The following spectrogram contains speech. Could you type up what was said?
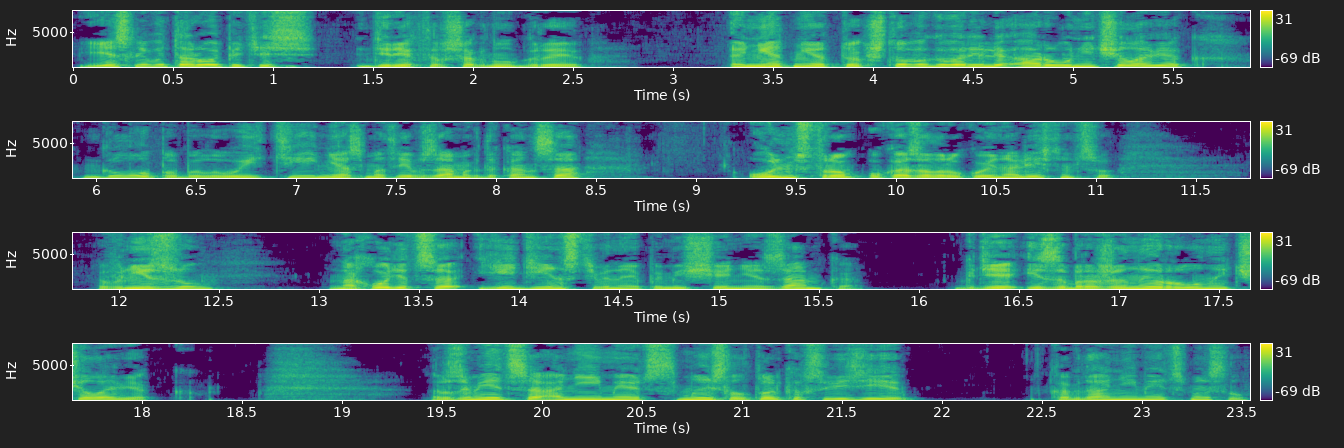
«Если вы торопитесь...» — директор шагнул к Грею. «Нет-нет, так что вы говорили о руне, человек?» Глупо было уйти, не осмотрев замок до конца. Ульмстром указал рукой на лестницу. Внизу находится единственное помещение замка, где изображены руны человек. Разумеется, они имеют смысл только в связи... Когда они имеют смысл?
